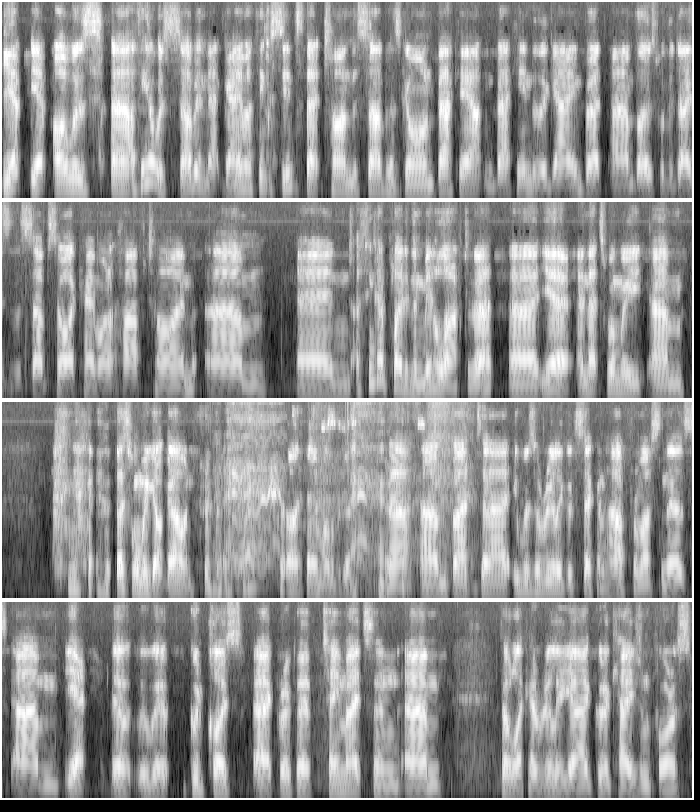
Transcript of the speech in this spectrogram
Yep, yep. I was. Uh, I think I was sub in that game. I think since that time the sub has gone back out and back into the game. But um, those were the days of the sub, so I came on at half time. Um, and I think I played in the middle after that. Uh, yeah, and that's when we. Um, that's when we got going. I came on the nah, um, but uh, it was a really good second half from us, and there's um, yeah, we were a good close uh, group of teammates, and um, felt like a really uh, good occasion for us.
